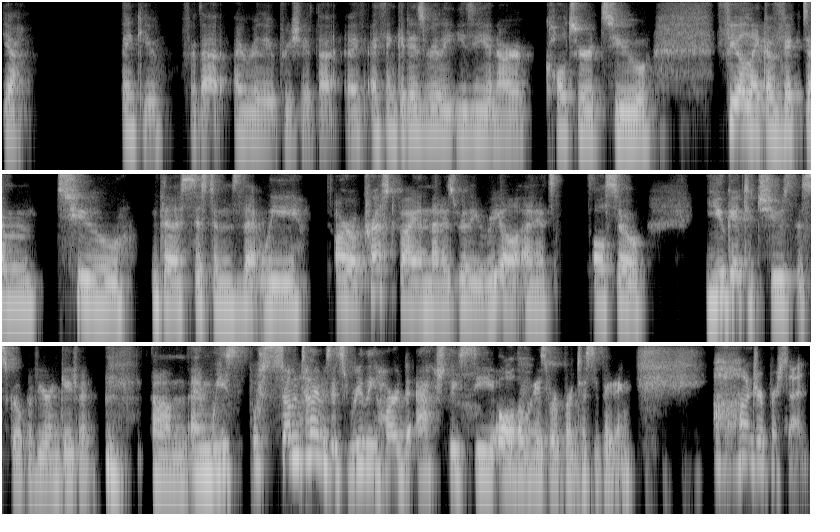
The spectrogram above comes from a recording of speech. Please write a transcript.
Yeah. Thank you for that. I really appreciate that. I, I, think it is really easy in our culture to feel like a victim to the systems that we are oppressed by, and that is really real. And it's also you get to choose the scope of your engagement. Um, and we sometimes it's really hard to actually see all the ways we're participating. A hundred percent.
